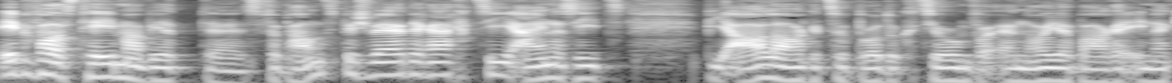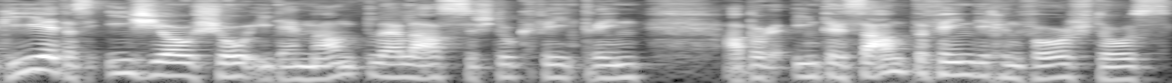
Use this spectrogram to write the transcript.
Ebenfalls Thema wird äh, das Verbandsbeschwerderecht sein. Einerseits bei Anlagen zur Produktion von erneuerbaren Energien. Das ist ja schon in dem Mantelerlass ein Stück weit drin. Aber interessanter finde ich einen Vorstoß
